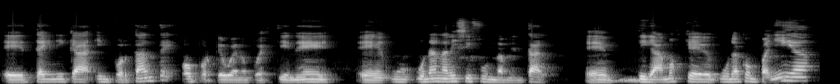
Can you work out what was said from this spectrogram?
eh, técnica importante o porque, bueno, pues tiene eh, un, análisis fundamental. Eh, digamos que una compañía,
